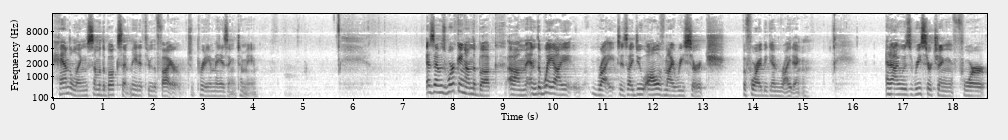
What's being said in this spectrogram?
handling some of the books that made it through the fire, which is pretty amazing to me. As I was working on the book, um, and the way I write is I do all of my research before I begin writing. And I was researching for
